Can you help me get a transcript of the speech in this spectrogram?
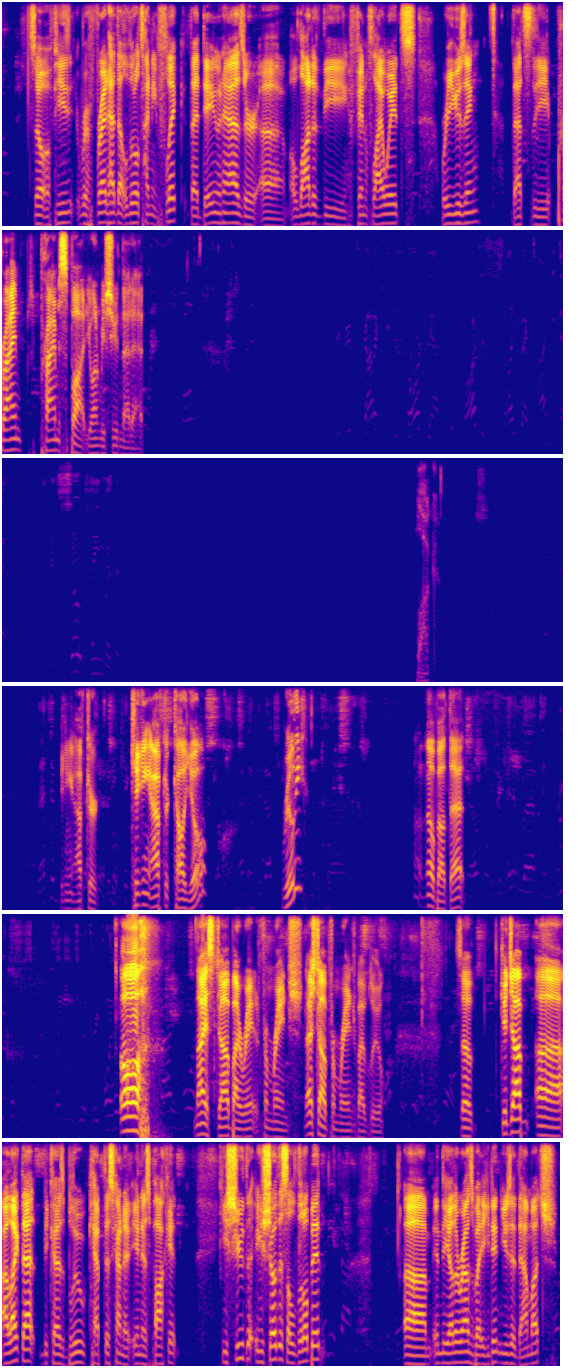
So if he if Red had that little tiny flick that Daehun has, or uh, a lot of the Finn flyweights we're using, that's the prime prime spot you want to be shooting that at. Nate Rivas got to keep his guard down because Rogers is sliding back, timing that. He's been so clean with it. Block. That's a Kicking big after kicking after deduction Really? I don't know about that. Oh, nice job by from range. Nice job from range by Blue. So good job. Uh, I like that because Blue kept this kind of in his pocket. He showed he showed this a little bit um, in the other rounds, but he didn't use it that much.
